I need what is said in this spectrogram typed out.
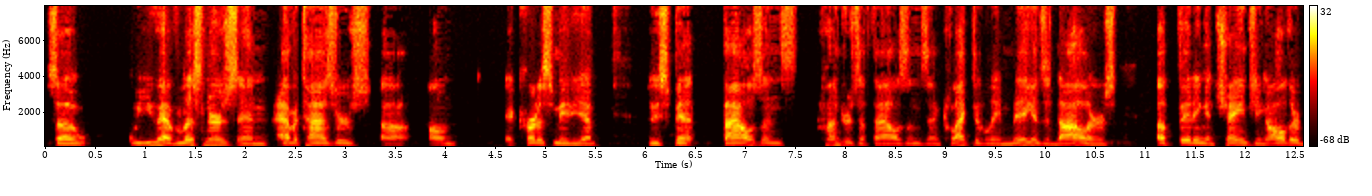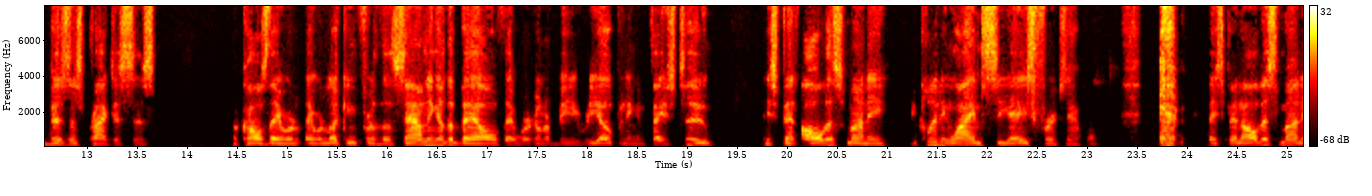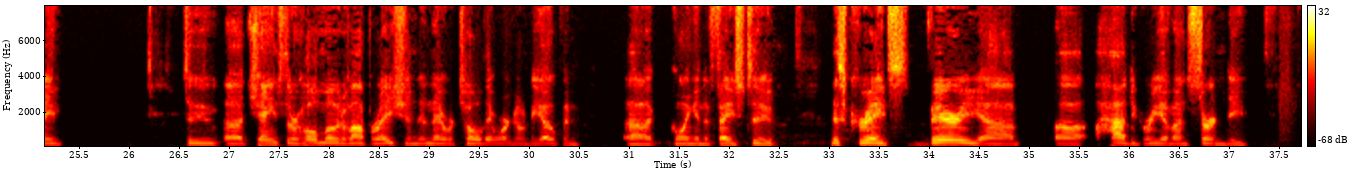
So you have listeners and advertisers uh, on at Curtis Media who spent thousands, hundreds of thousands, and collectively millions of dollars upfitting and changing all their business practices because they were they were looking for the sounding of the bell that we're going to be reopening in phase two they spent all this money, including YMCA's, for example. they spent all this money to uh, change their whole mode of operation. Then they were told they weren't going to be open uh, going into phase two. This creates very uh, uh high degree of uncertainty,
